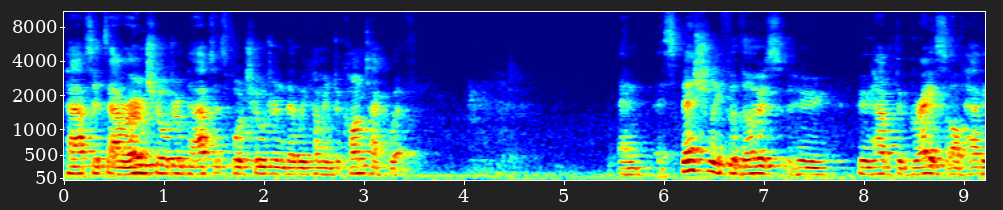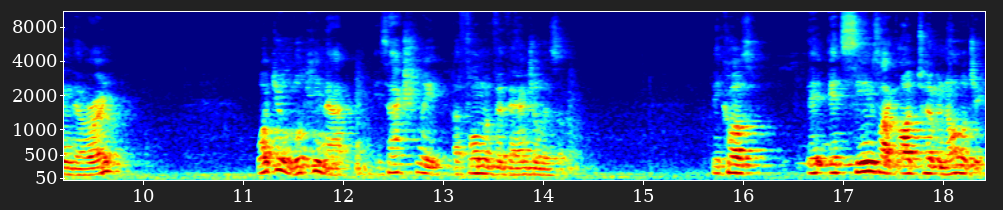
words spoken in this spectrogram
perhaps it's our own children, perhaps it's for children that we come into contact with. And especially for those who, who have the grace of having their own, what you're looking at is actually a form of evangelism. Because it, it seems like odd terminology.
